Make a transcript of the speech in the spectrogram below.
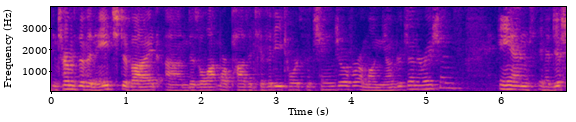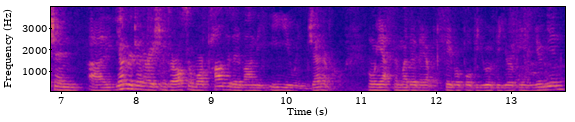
In terms of an age divide, um, there's a lot more positivity towards the changeover among younger generations. And in addition, uh, younger generations are also more positive on the EU in general. When we ask them whether they have a favorable view of the European Union,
